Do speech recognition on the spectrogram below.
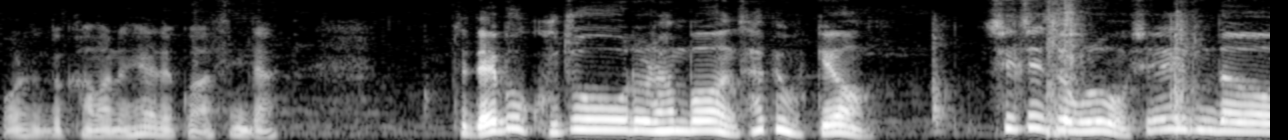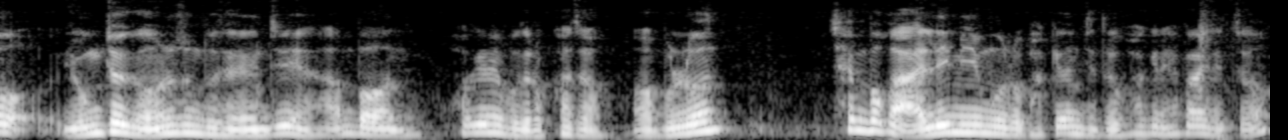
어느 정도 감안을 해야 될 것 같습니다. 내부 구조를 한번 살펴볼게요. 실질적으로 실린더 용적이 어느 정도 되는지 한번 확인해 보도록 하죠. 어, 물론 챔버가 알루미늄으로 바뀌었는지도 확인해 봐야겠죠.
